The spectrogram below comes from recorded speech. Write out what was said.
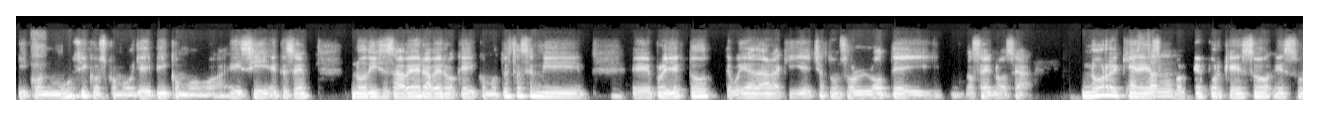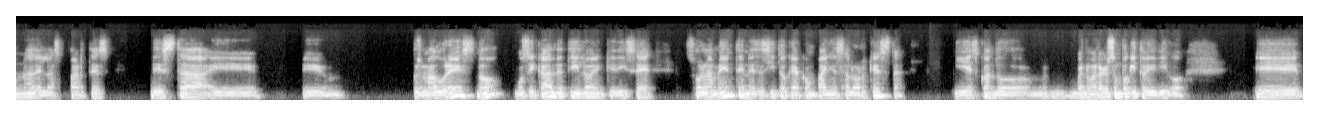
y con músicos como JP, como AC, etc. No dices, a ver, a ver, ok, como tú estás en mi eh, proyecto, te voy a dar aquí, échate un solote y no sé, no, o sea, no requiere eso. ¿Por qué? Porque eso es una de las partes de esta, eh, eh, pues, madurez, ¿no? Musical de Tilo en que dice, solamente necesito que acompañes a la orquesta. Y es cuando, bueno, me regreso un poquito y digo, eh,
